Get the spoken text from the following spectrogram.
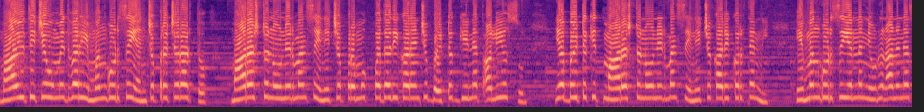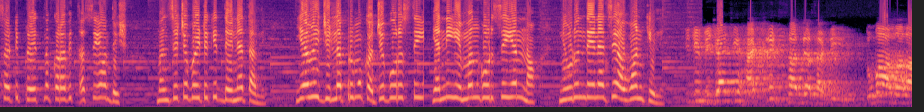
महायुतीचे उमेदवार हेमंत गोडसे यांच्या प्रचारार्थ महाराष्ट्र नवनिर्माण सेनेच्या प्रमुख पदाधिकाऱ्यांची बैठक घेण्यात आली असून या बैठकीत महाराष्ट्र नवनिर्माण सेनेच्या कार्यकर्त्यांनी हेमंत गोडसे यांना निवडून आणण्यासाठी प्रयत्न करावेत असे आदेश मनसेच्या बैठकीत देण्यात आले. यावेळी जिल्हा प्रमुख अजय बोरस्ते यांनी हेमंत गोडसे यांना निवडून देण्याचे आवाहन केले. जी विजयाची हॅट्रिक साधण्यासाठी तुम्हा आम्हाला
